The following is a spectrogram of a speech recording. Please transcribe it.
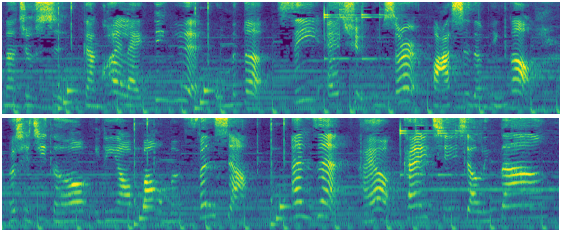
那就是赶快来订阅我们的 C H 五十二华视的频道，而且记得哦，一定要帮我们分享、按赞，还要开启小铃铛。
